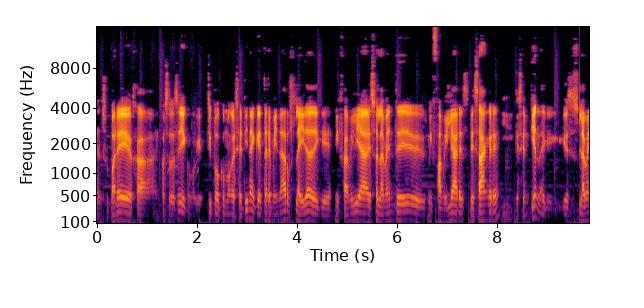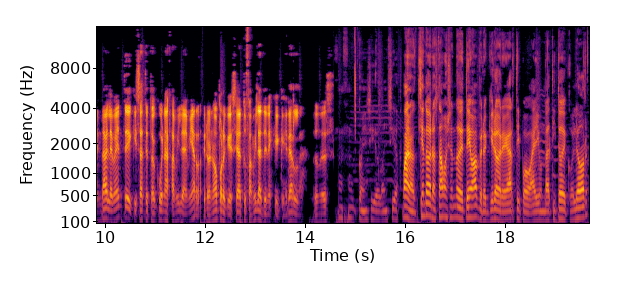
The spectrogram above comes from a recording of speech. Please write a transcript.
en su pareja, en cosas así, como que, tipo, como que se tiene que terminar la idea de que mi familia es solamente mis familiares de sangre y que se entienda que, es, lamentablemente quizás te tocó una familia de mierda, pero no porque sea tu familia tenés que quererla, entonces... coincido, coincido. Bueno, siento que nos estamos yendo de tema, pero quiero agregar, tipo, hay un datito de color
